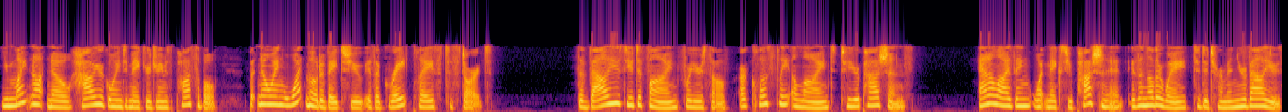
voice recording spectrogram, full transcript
You might not know how you're going to make your dreams possible, but knowing what motivates you is a great place to start. The values you define for yourself are closely aligned to your passions. Analyzing what makes you passionate is another way to determine your values.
